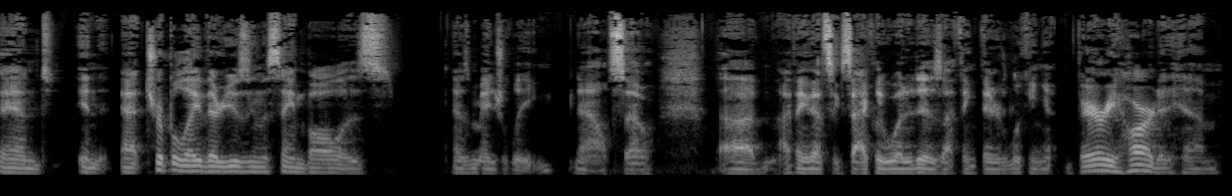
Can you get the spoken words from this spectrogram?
and in at AAA they're using the same ball as as Major League now. So uh, I think that's exactly what it is. I think they're looking at very hard at him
